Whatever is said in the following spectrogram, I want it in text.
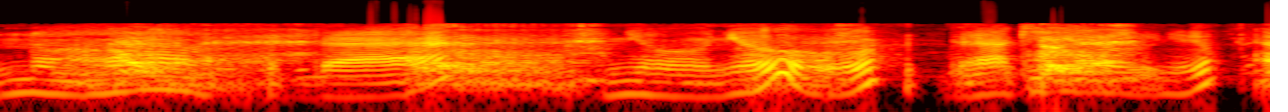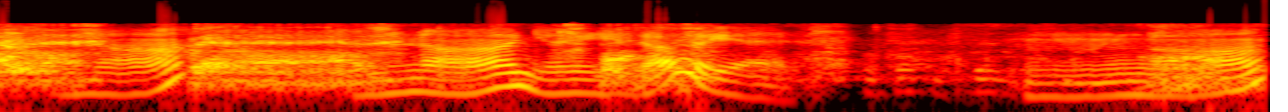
Ну, так. Ню-ню. Так, я ню. Ну. No, yo no he llegado ya. No.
